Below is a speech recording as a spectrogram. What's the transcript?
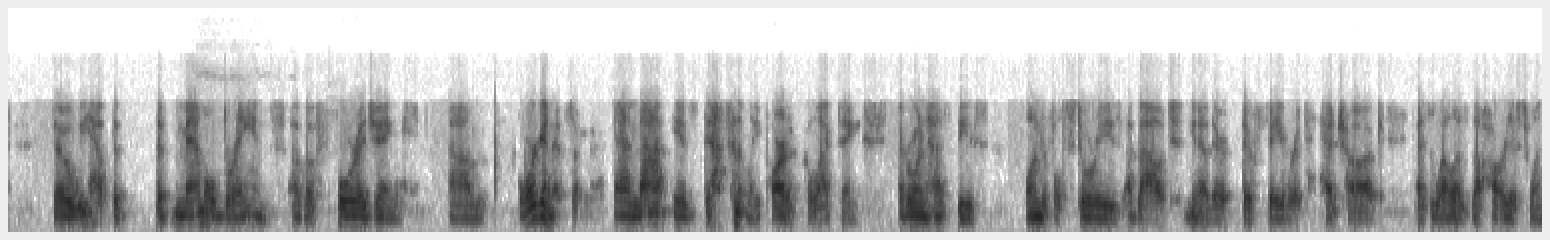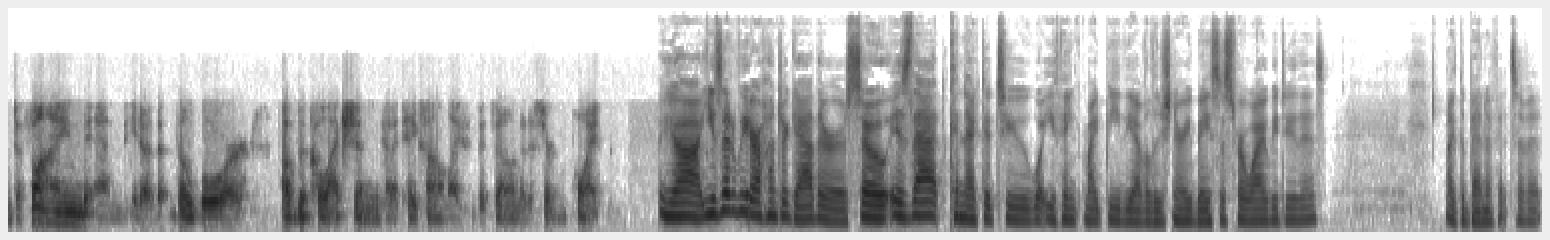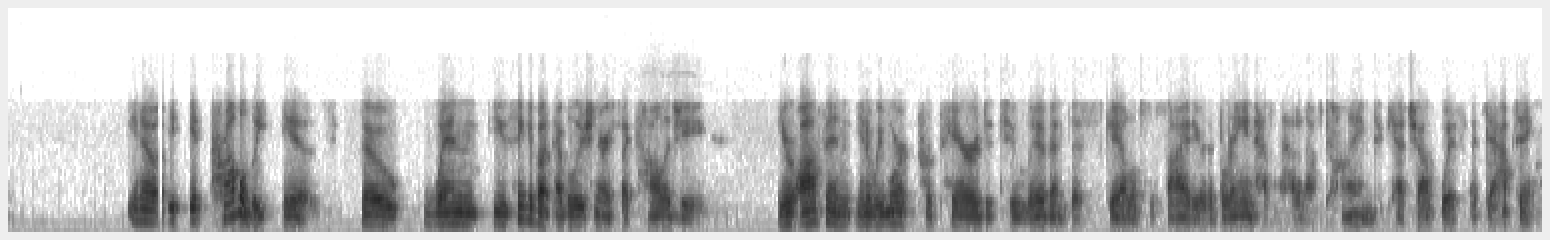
So we have the, the mammal brains of a foraging um, organism. And that is definitely part of collecting. Everyone has these wonderful stories about, you know, their, their favorite hedgehog as well as the hardest one to find and, you know, the, the lore of the collection kind of takes on a life of its own at a certain point. Yeah, you said we are hunter gatherers. So is that connected to what you think might be the evolutionary basis for why we do this? Like the benefits of it? You know, it, it probably is. So when you think about evolutionary psychology, you're often, you know, we weren't prepared to live in this scale of society, or the brain hasn't had enough time to catch up with adapting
